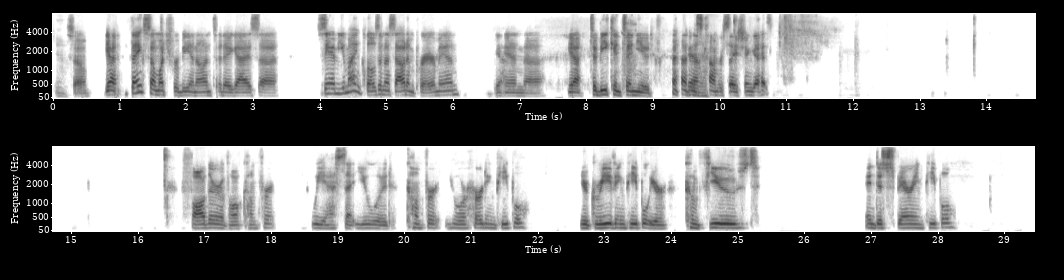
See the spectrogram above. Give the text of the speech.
Yeah. So yeah, thanks so much for being on today, guys. Uh Sam, you mind closing us out in prayer, man? Yeah. And uh yeah, to be continued on this conversation, guys. Father of all comfort, we ask that you would comfort your hurting people, your grieving people, your confused and despairing people.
